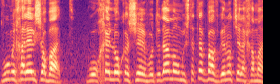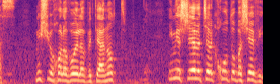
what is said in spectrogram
והוא מחלל שבת, והוא אוכל לא כשר, ואתה יודע מה, הוא משתתף בהפגנות של החמאס. מישהו יכול לבוא אליו בטענות? אם יש ילד שלקחו אותו בשבי,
